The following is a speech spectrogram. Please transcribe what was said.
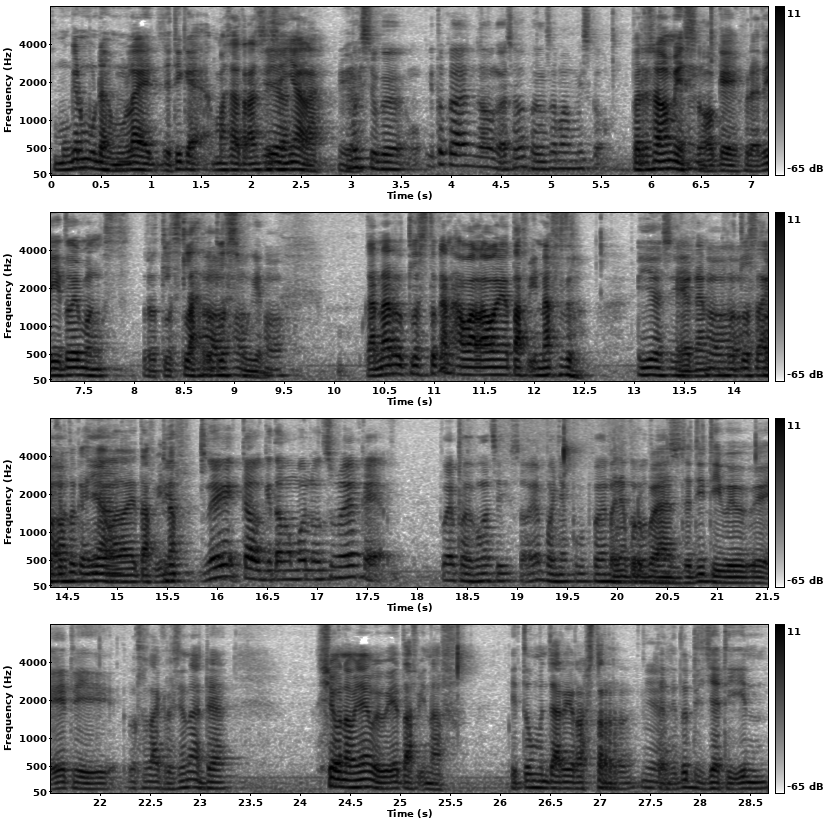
mungkin udah mulai jadi kayak masa transisinya lah Iya. Miss juga itu kan kalau nggak salah bareng sama Miss kok. bersama Miss oke berarti itu emang ruthless lah ruthless Oh, oh, mungkin oh. Karena ruthless tuh kan awal-awalnya tough enough tuh Iya sih. ya kan Oh, ruthless oh, akhir tuh kayaknya iya. awalnya tough enough Ini kalau kita ngomongin itu sebenarnya kayak lebar banget sih. Soalnya banyak perubahan. banyak perubahan Ruthless. jadi di WWE di Ruthless Aggression ada show namanya WWE Tough Enough itu mencari roster Iya. dan itu dijadiin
